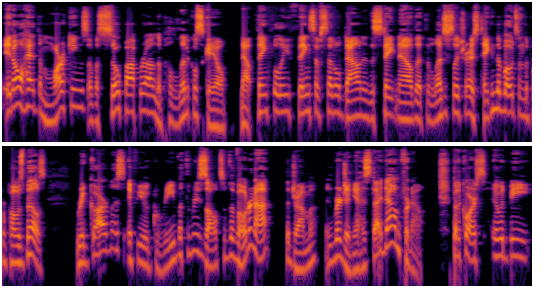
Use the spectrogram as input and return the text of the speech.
It all had the markings of a soap opera on the political scale. Now, thankfully, things have settled down in the state now that the legislature has taken the votes on the proposed bills. Regardless if you agree with the results of the vote or not, the drama in Virginia has died down for now. But of course, it would be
